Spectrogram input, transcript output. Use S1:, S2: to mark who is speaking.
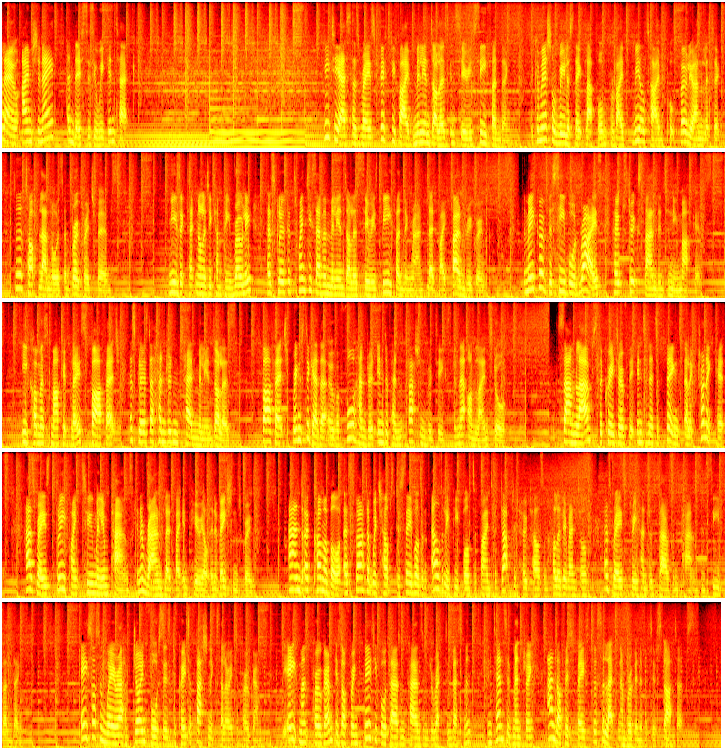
S1: Hello, I'm Sinead and this is your Week in Tech. VTS has raised $55 million in Series C funding. The commercial real estate platform provides real-time portfolio analytics to the top landlords and brokerage firms. Music technology company Roli has closed a $27 million Series B funding round led by Foundry Group. The maker of the Seaboard Rise hopes to expand into new markets. E-commerce marketplace Farfetch has closed $110 million. Farfetch brings together over 400 independent fashion boutiques in their online store. Sam Labs, the creator of the Internet of Things electronic kits, has raised £3.2 million in a round led by Imperial Innovations Group. And Accomable, a startup which helps disabled and elderly people to find adapted hotels and holiday rentals, has raised £300,000 in seed funding. ASOS and Wayra have joined forces to create a fashion accelerator programme. The eight-month programme is offering £34,000 in direct investment, intensive mentoring and office space to a select number of innovative startups.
